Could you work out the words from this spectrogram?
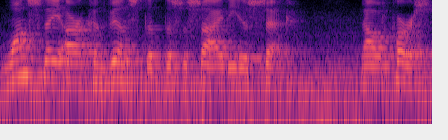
once they are convinced that the society is sick. Now, of course,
